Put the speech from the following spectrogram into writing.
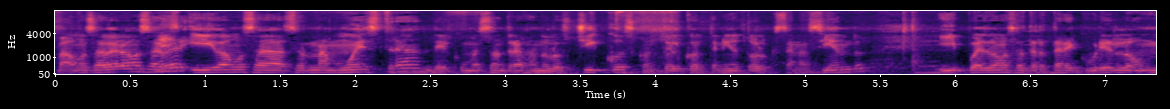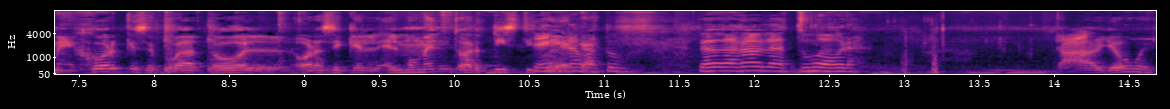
Vamos a ver, vamos a ver y vamos a hacer una muestra de cómo están trabajando los chicos con todo el contenido, todo lo que están haciendo. Y pues vamos a tratar de cubrir lo mejor que se pueda todo el, ahora sí que el, el momento artístico Sí, de graba acá. tú. Ahora habla tú ahora. Ah, yo, güey.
